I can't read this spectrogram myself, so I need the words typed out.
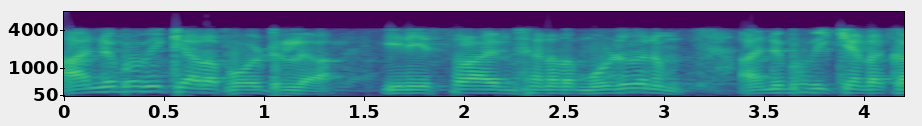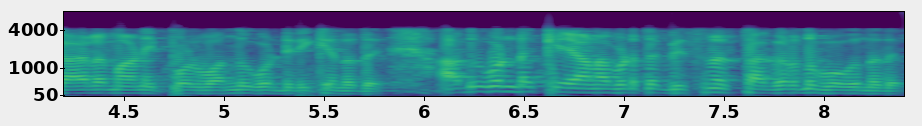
അനുഭവിക്കാതെ പോയിട്ടില്ല. ഇനി ഇസ്രായേൽ ജനത മുഴുവനും അനുഭവിക്കേണ്ട കാലമാണ് ഇപ്പോൾ വന്നുകൊണ്ടിരിക്കുന്നത്. അതുകൊണ്ടൊക്കെയാണ് അവിടുത്തെ ബിസിനസ് തകർന്നു പോകുന്നത്.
